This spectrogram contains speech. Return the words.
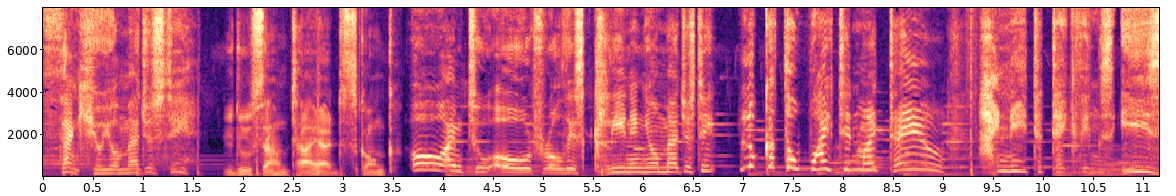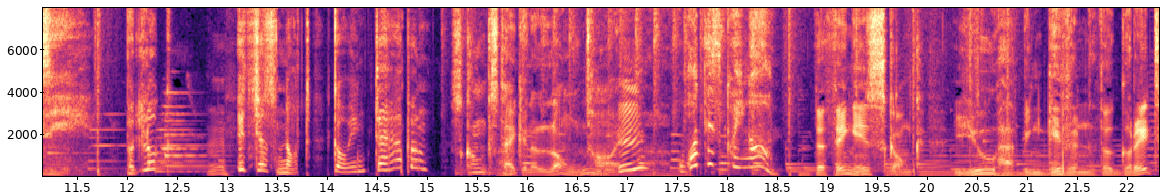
Thank you, Your Majesty. You do sound tired, Skunk. Oh, I'm too old for all this cleaning, Your Majesty. Look at the white in my tail. I need to take things easy. But look, hmm. it's just not going to happen. Skunk's taken a long time. Hmm? What is going on? The thing is, Skunk, you have been given the great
